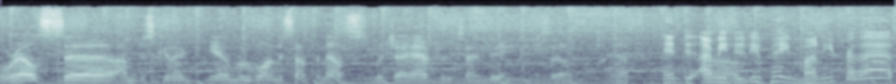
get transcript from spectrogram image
or else uh, I'm just gonna, you know, move on to something else, which I have for the time being. So, And di- I mean, Um, did you pay money for that?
